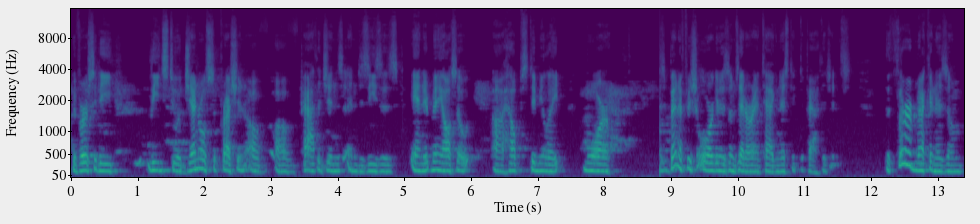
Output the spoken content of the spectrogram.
Diversity leads to a general suppression of, of pathogens and diseases. And it may also uh, help stimulate more beneficial organisms that are antagonistic to pathogens. The third mechanism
